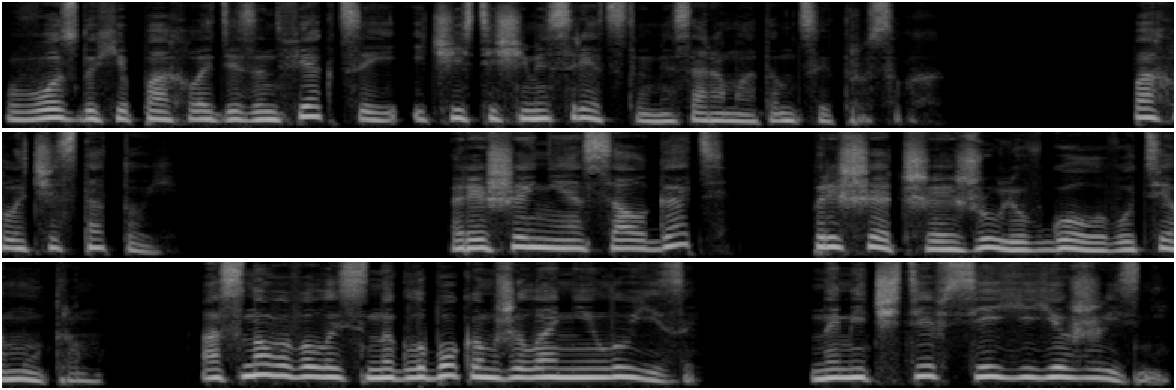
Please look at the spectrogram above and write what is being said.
В воздухе пахло дезинфекцией и чистящими средствами с ароматом цитрусовых. Пахло чистотой. Решение солгать, пришедшее Жулю в голову тем утром, основывалось на глубоком желании Луизы, на мечте всей ее жизни.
